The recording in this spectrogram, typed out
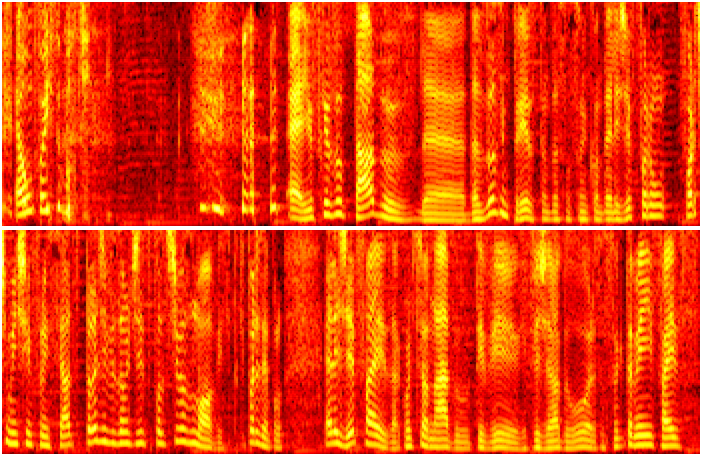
É um Facebook. É, e os resultados da- das duas empresas, tanto da Samsung quanto da LG, foram fortemente influenciados pela divisão de dispositivos móveis. Porque, por exemplo, a LG faz ar-condicionado, TV, refrigerador, a Samsung também faz,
